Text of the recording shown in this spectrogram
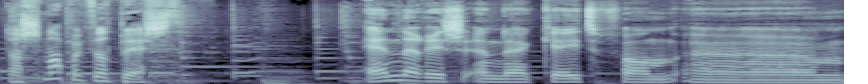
dan snap ik dat best. En er is een eh, keten van ehm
